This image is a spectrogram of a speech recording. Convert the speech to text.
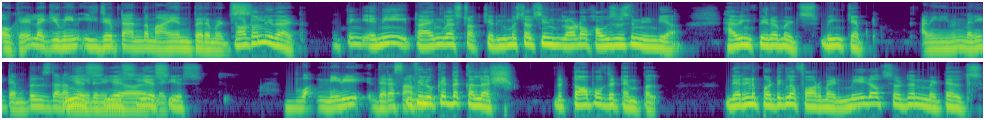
okay, like you mean Egypt and the Mayan pyramids? Not only that, I think any triangular structure, you must have seen a lot of houses in India having pyramids being kept. I mean, even many temples that are Yes, made in yes, India. yes, like, yes. wha- Maybe there are some. If you look at the Kalash, the top of the temple, they're in a particular format made of certain metals.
